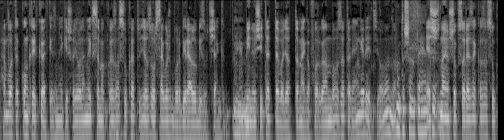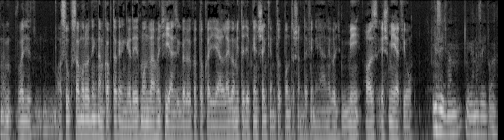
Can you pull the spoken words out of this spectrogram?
hát voltak konkrét következmények is, ha jól emlékszem, akkor az asszukat ugye az Országos Borbíráló Bizottság Igen. minősítette, vagy adta meg a forgalomba a engedélyt, jól van? Pontosan, tehát... És nagyon sokszor ezek az asszuk, nem, vagy asszuk szamorodnik nem kaptak engedélyt, mondván, hogy hiányzik belőlük a tokai jelleg, amit egyébként senki nem tud pontosan definiálni, hogy mi az, és miért jó. Ez így van, igen, ez így van.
